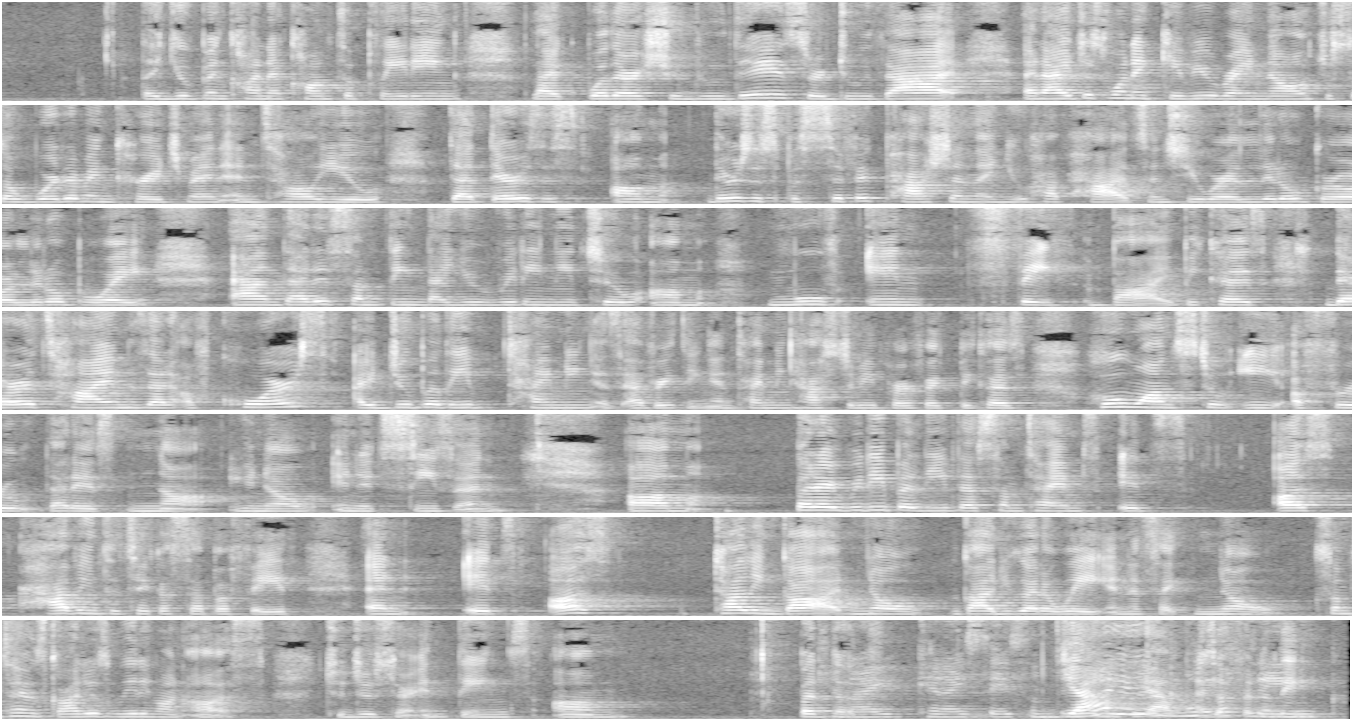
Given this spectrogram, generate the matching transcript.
that you've been kind of contemplating like whether I should do this or do that. And I just want to give you right now just a word of encouragement and tell you that there's this um there's a specific passion that you have had since you were a little girl a little boy and that is something that you really need to um move in faith by because there are times that of course I do believe timing is everything and timing has to be perfect because who wants to eat a fruit that is not you know in its season um, but I really believe that sometimes it's us having to take a step of faith and it's us telling God, no, God, you gotta wait. And it's like, no. Sometimes God is waiting on us to do certain things. Um, but can I can I say something? Yeah, yeah, yeah, most I definitely.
